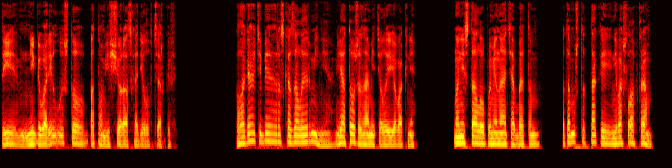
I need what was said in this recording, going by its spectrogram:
Ты не говорила, что потом еще раз ходила в церковь? Полагаю, тебе рассказала Эрминия. Я тоже заметила ее в окне. Но не стала упоминать об этом, потому что так и не вошла в храм.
